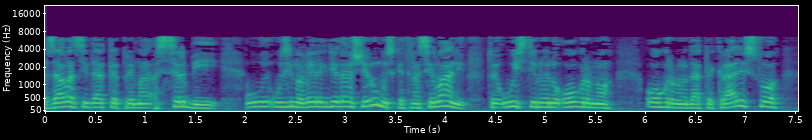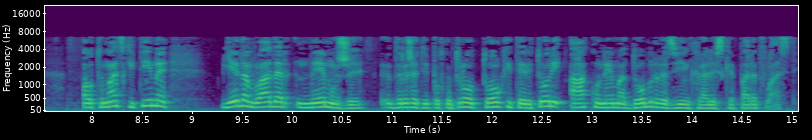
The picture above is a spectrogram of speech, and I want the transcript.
Zalazi dakle prema Srbiji, uzima velik dio današnje Rumunjske, Transilvaniju. To je uistinu jedno ogromno, ogromno dakle kraljevstvo. Automatski time jedan vladar ne može držati pod kontrolom toliki teritorij ako nema dobro razvijen kraljevski aparat vlasti.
